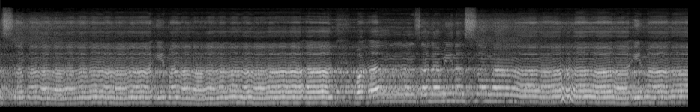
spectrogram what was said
السماء ماء وأنزل من السماء ماء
